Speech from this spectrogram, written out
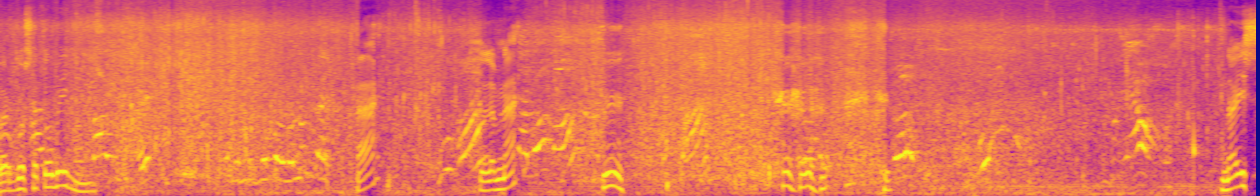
Bargo sa tubig. Alam na? Hmm. nice.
